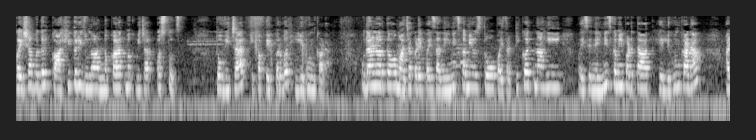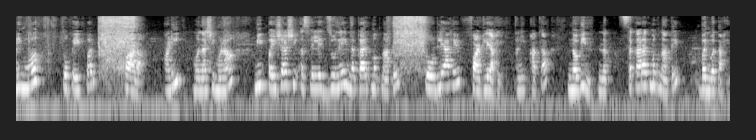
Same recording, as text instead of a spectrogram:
पैशाबद्दल काहीतरी जुना नकारात्मक विचार असतोच. तो विचार एका पेपरवर लिहून काढा. उदाहरणार्थ माझ्याकडे पैसा नेहमीच कमी असतो पैसा टिकत नाही पैसे नेहमीच कमी पडतात हे लिहून काढा आणि मग तो पेपर फाडा आणि मनाशी म्हणा मी पैशाशी असलेले जुने नकारात्मक नाते तोडले आहे फाडले आहे. आणि आता नवीन नक सकारात्मक नाते बनवत आहे.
